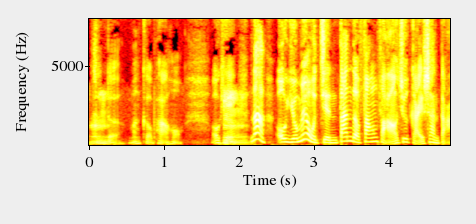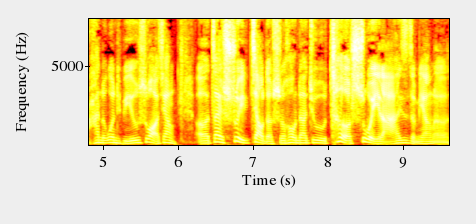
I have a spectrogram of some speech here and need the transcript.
真的蛮可怕哈、OK，、嗯那哦有没有简单的方法啊，就改善打鼾的问题？比如说，好像呃在睡觉的时候呢，就侧睡啦，还是怎么样呢？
